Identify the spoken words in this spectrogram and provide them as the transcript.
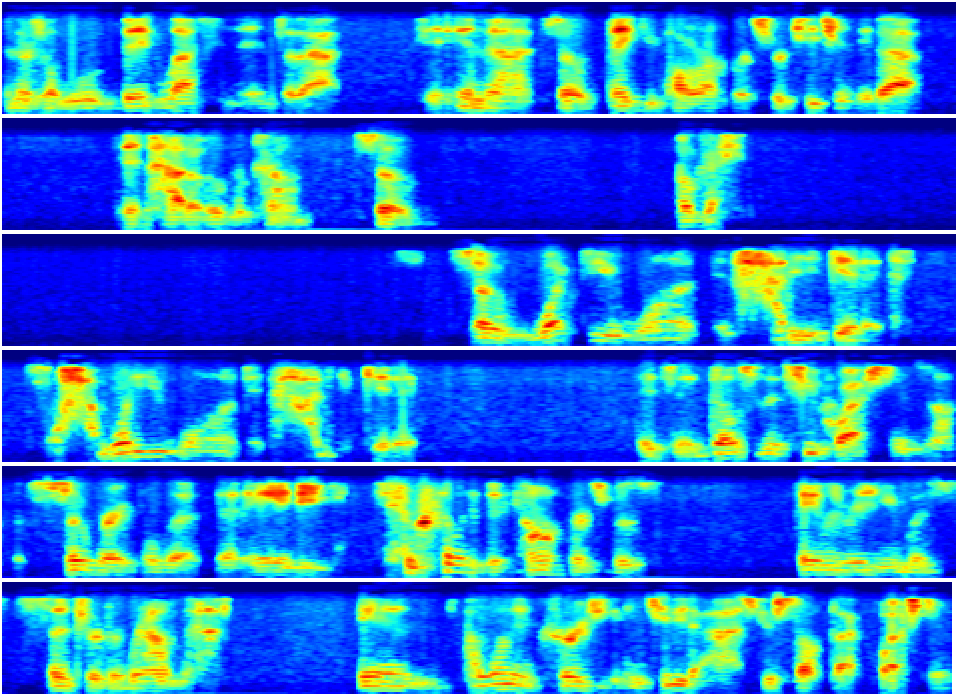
And there's a big lesson into that, in that. So thank you, Paul Roberts, for teaching me that and how to overcome. So, okay. So what do you want and how do you get it? So what do you want and how do you get it? It's, it, those are the two questions. I'm so grateful that, that Andy, really the conference was, family reunion was centered around that. And I want to encourage you to continue to ask yourself that question.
